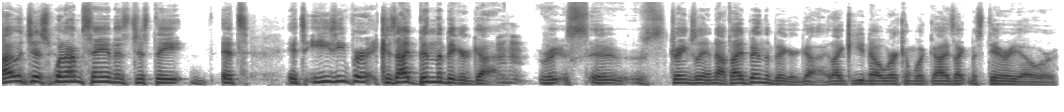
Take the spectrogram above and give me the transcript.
I would just what I'm saying is just the it's it's easy for because I've been the bigger guy. Re- s- uh, strangely enough, I've been the bigger guy. Like you know, working with guys like Mysterio or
